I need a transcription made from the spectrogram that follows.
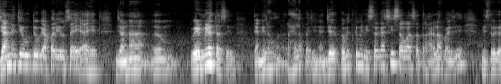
ज्यांना जे उद्योग व्यापारी व्यवसाय आहेत ज्यांना वेळ मिळत असेल त्यांनी राहून राहायला पाहिजे. जे कमीत कमी निसर्गाशी सहवासात राहायला पाहिजे. निसर्ग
